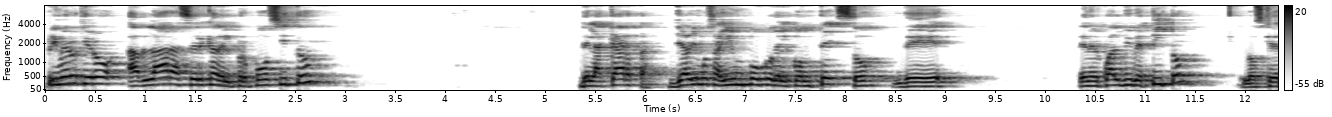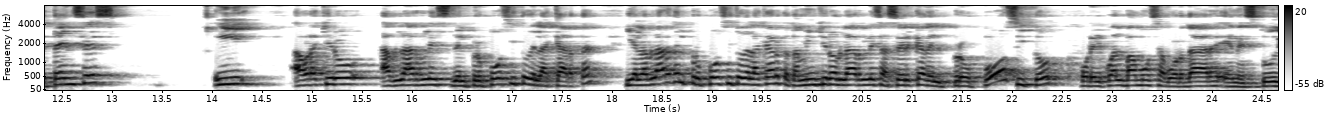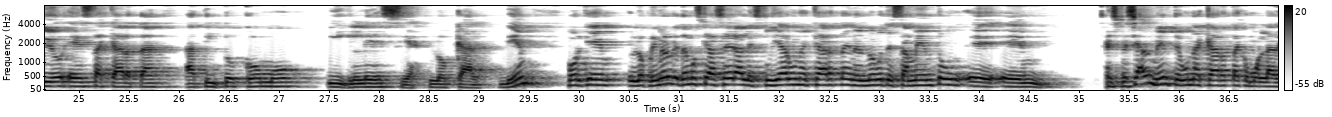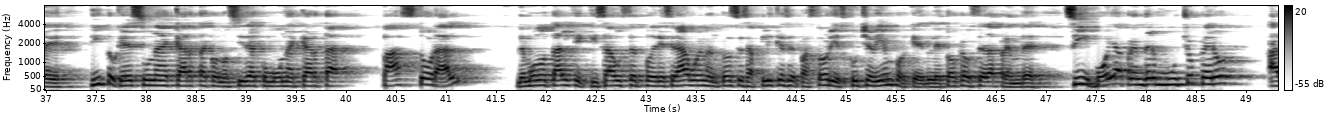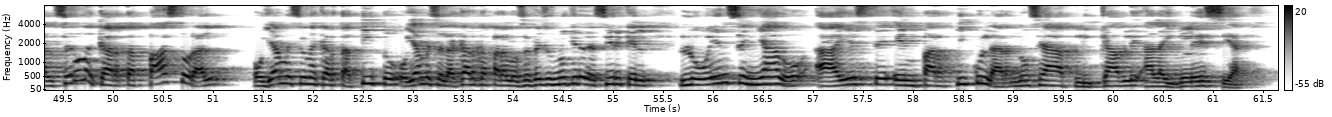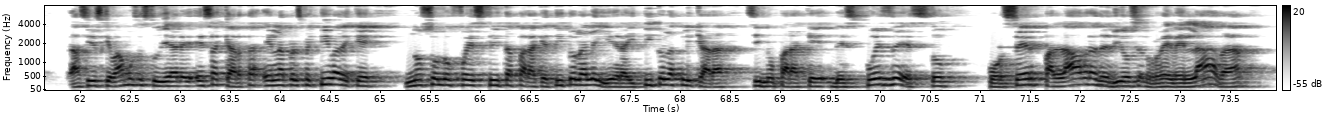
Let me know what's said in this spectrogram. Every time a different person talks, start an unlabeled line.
Primero quiero hablar acerca del propósito de la carta. Ya vimos ahí un poco del contexto en el cual vive Tito, los cretenses, y ahora quiero hablarles del propósito de la carta. Y al hablar del propósito de la carta, también quiero hablarles acerca del propósito por el cual vamos a abordar en estudio esta carta a Tito como iglesia local. Bien, porque lo primero que tenemos que hacer al estudiar una carta en el Nuevo Testamento, eh, em, especialmente una carta como la de Tito, que es una carta conocida como una carta pastoral, de modo tal que quizá usted podría decir, ah, bueno, entonces aplíquese pastor y escuche bien porque le toca a usted aprender. Sí, voy a aprender mucho, pero al ser una carta pastoral, o llámese una carta a Tito, o llámese la carta para los Efesios, no quiere decir que lo enseñado a este en particular no sea aplicable a la iglesia. Así es que vamos a estudiar esa carta en la perspectiva de que no solo fue escrita para que Tito la leyera y Tito la aplicara, sino para que después de esto, por ser palabra de Dios revelada,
